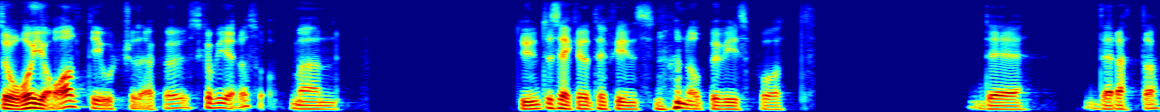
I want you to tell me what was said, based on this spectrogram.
så har jag alltid gjort så därför ska vi göra så. Men det är ju inte säkert att det finns något bevis på att det, det rätta.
